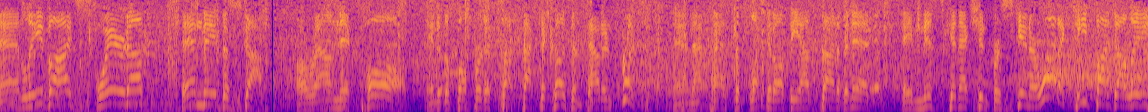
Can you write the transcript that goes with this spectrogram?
And Levi squared up and made the stop. Around Nick Paul. Into the bumper to Tuch. Back to Cozens. Out in front. And that pass deflected off the outside of the net. A missed connection for Skinner. What a keep by Dahlin.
